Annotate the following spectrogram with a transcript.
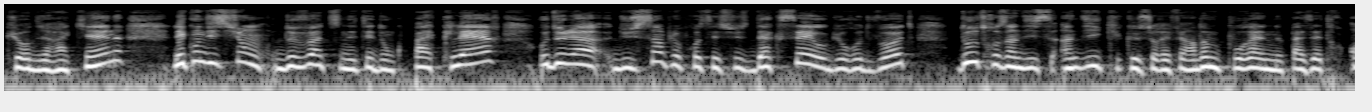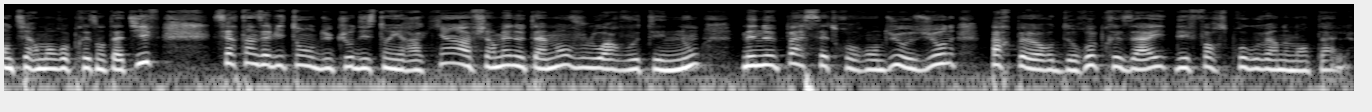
kurde irakienne. Les conditions de vote n'était donc pas claire. Au-delà du simple processus d'accès au bureau de vote, d'autres indices indiquent que ce référendum pourrait ne pas être entièrement représentatif. Certains habitants du Kurdistan irakien affirmaient notamment vouloir voter non, mais ne pas s'être rendus aux urnes par peur de représailles des forces pro-gouvernementales.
